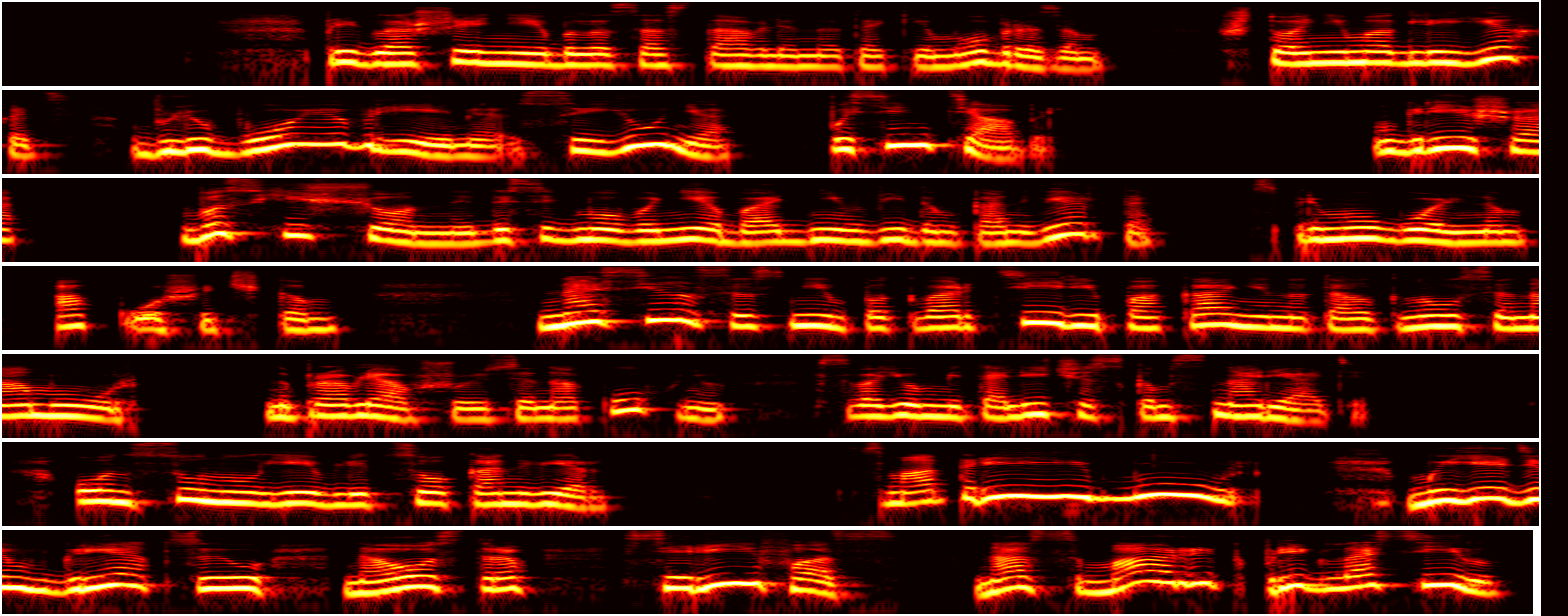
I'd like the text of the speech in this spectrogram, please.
Приглашение было составлено таким образом, что они могли ехать в любое время с июня по сентябрь. Гриша, восхищенный до седьмого неба одним видом конверта с прямоугольным окошечком, носился с ним по квартире, пока не натолкнулся на Мур, направлявшуюся на кухню в своем металлическом снаряде. Он сунул ей в лицо конверт. «Смотри, Мур, мы едем в Грецию на остров Серифос. Нас Марик пригласил».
